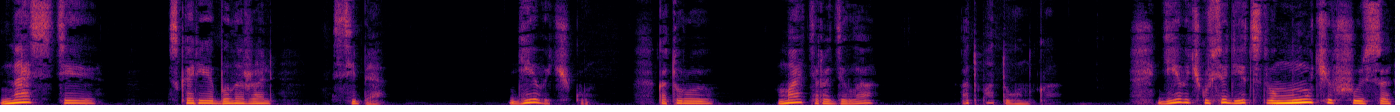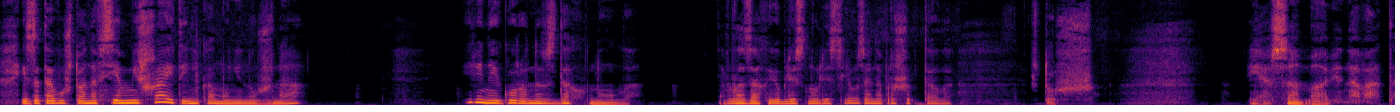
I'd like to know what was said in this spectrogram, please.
Насте скорее было жаль себя. Девочку, которую мать родила от подонка. Девочку все детство мучившуюся из-за того, что она всем мешает и никому не нужна. Ирина Егоровна вздохнула. В глазах ее блеснули слезы, она прошептала. — Что ж, я сама виновата.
